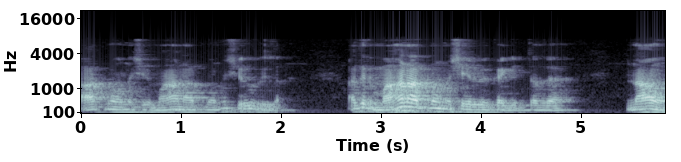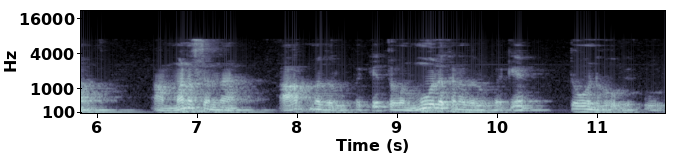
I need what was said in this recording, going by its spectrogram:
ಆತ್ಮವನ್ನು ಸೇರಿ ಮಹಾನ್ ಆತ್ಮವನ್ನು ಸೇರುವುದಿಲ್ಲ ಅದಕ್ಕೆ ಮಹಾನ್ ಆತ್ಮವನ್ನು ಸೇರಬೇಕಾಗಿತ್ತಂದ್ರೆ ನಾವು ಆ ಮನಸ್ಸನ್ನ ಆತ್ಮದ ರೂಪಕ್ಕೆ ತಗೊಂಡು, ಮೂಲಕನದ ರೂಪಕ್ಕೆ ತಗೊಂಡು ಹೋಗಬೇಕು.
